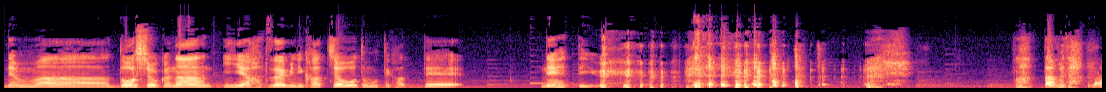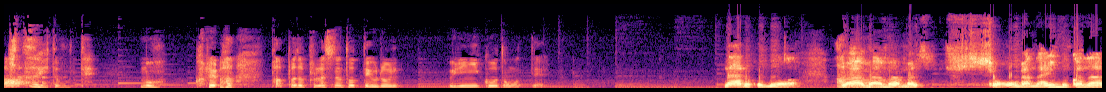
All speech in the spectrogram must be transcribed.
でもまあどうしようかな。いいや発売日に買っちゃおうと思って買ってねっていう あダメだ。まあ。きついと思って。もうこれはパッパとプラチナ取って売ろ売りに行こうと思って。なるほど。あまあまあまあまあ、しょうがないのかな。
